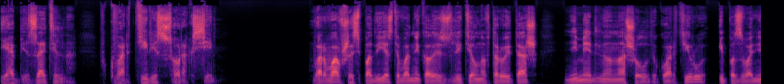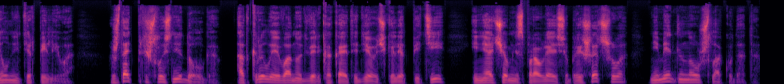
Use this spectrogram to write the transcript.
и обязательно в квартире 47. Ворвавшись в подъезд, Иван Николаевич взлетел на второй этаж, немедленно нашел эту квартиру и позвонил нетерпеливо. Ждать пришлось недолго. Открыла Ивану дверь какая-то девочка лет пяти и, ни о чем не справляясь у пришедшего, немедленно ушла куда-то.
